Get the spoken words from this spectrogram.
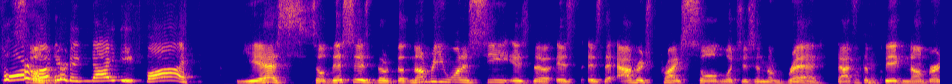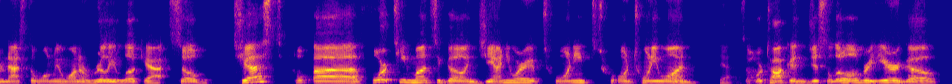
495. Yes. So this is the, the number you want to see is the is is the average price sold, which is in the red. That's okay. the big number, and that's the one we want to really look at. So just uh 14 months ago in January of 2021. Yeah. So we're talking just a little over a year ago.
